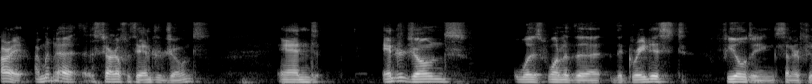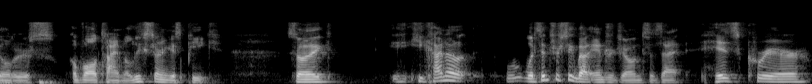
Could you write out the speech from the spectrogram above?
All right, I'm gonna start off with Andruw Jones, and Andruw Jones was one of the the greatest fielding center fielders of all time, at least during his peak. So like he, he kind of what's interesting about Andruw Jones is that his career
